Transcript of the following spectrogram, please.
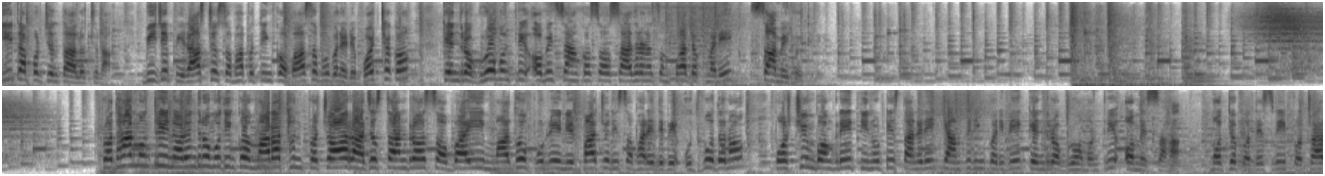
ଦୁଇଟା ପର୍ଯ୍ୟନ୍ତ ଆଲୋଚନା ବିଜେପି ରାଷ୍ଟ୍ରୀୟ ସଭାପତିଙ୍କ ବାସଭବନରେ ବୈଠକ କେନ୍ଦ୍ର ଗୃହମନ୍ତ୍ରୀ ଅମିତ ଶାହଙ୍କ ସହ ସାଧାରଣ ସମ୍ପାଦକମାନେ ସାମିଲ ହୋଇଥିଲେ ପ୍ରଧାନମନ୍ତ୍ରୀ ନରେନ୍ଦ୍ର ମୋଦିଙ୍କ ମାରାଥନ୍ ପ୍ରଚାର ରାଜସ୍ଥାନର ସବାଇ ମାଧୋପୁରରେ ନିର୍ବାଚନୀ ସଭାରେ ଦେବେ ଉଦ୍ବୋଧନ ପଶ୍ଚିମବଙ୍ଗରେ ତିନୋଟି ସ୍ଥାନରେ କ୍ୟାମ୍ପେନିଂ କରିବେ କେନ୍ଦ୍ର ଗୃହମନ୍ତ୍ରୀ ଅମିତ ଶାହା ମଧ୍ୟପ୍ରଦେଶରେ ପ୍ରଚାର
